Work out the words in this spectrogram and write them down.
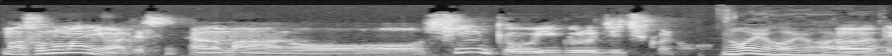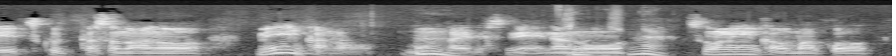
まあ、その前にはですね、あの、まあ、あの、新疆ウイグル自治区の、はいはいはい、はい、で作った、その、あの、綿花の問題ですね。あの、その綿花を、まあ、こう、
